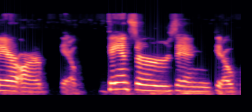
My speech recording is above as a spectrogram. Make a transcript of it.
there are, you know, dancers and, you know,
